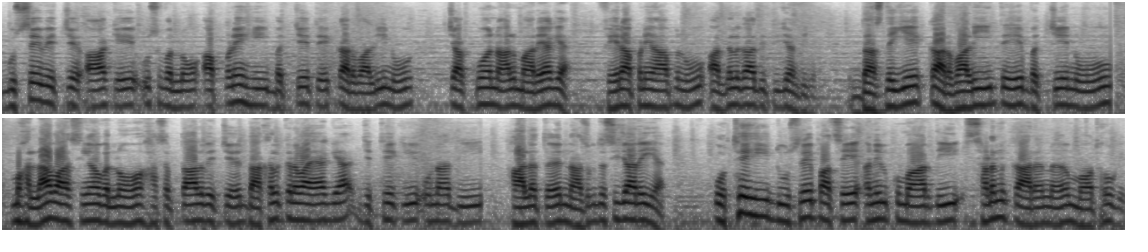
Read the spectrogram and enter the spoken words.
ਗੁੱਸੇ ਵਿੱਚ ਆ ਕੇ ਉਸ ਵੱਲੋਂ ਆਪਣੇ ਹੀ ਬੱਚੇ ਤੇ ਘਰਵਾਲੀ ਨੂੰ ਚਾਕੂਆਂ ਨਾਲ ਮਾਰਿਆ ਗਿਆ। ਫਿਰ ਆਪਣੇ ਆਪ ਨੂੰ ਅੱਗ ਲਗਾ ਦਿੱਤੀ ਜਾਂਦੀ ਹੈ। ਦੱਸ ਦਈਏ ਘਰਵਾਲੀ ਤੇ ਬੱਚੇ ਨੂੰ ਮੁਹੱਲਾ ਵਾਸੀਆਂ ਵੱਲੋਂ ਹਸਪਤਾਲ ਵਿੱਚ ਦਾਖਲ ਕਰਵਾਇਆ ਗਿਆ, ਜਿੱਥੇ ਕਿ ਉਹਨਾਂ ਦੀ ਹਾਲਤ ਨਾਜ਼ੁਕ ਦੱਸੀ ਜਾ ਰਹੀ ਹੈ। ਉੱਥੇ ਹੀ ਦੂਸਰੇ ਪਾਸੇ ਅਨਿਲ ਕੁਮਾਰ ਦੀ ਸੜਨ ਕਾਰਨ ਮੌਤ ਹੋ ਗਈ।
